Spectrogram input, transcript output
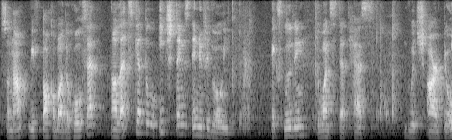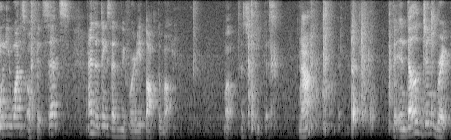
So now we've talked about the whole set. Now let's get to each things individually, excluding the ones that has, which are the only ones of its sets, and the things that we've already talked about. Well, let's just keep this. Now, the intelligent brick.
